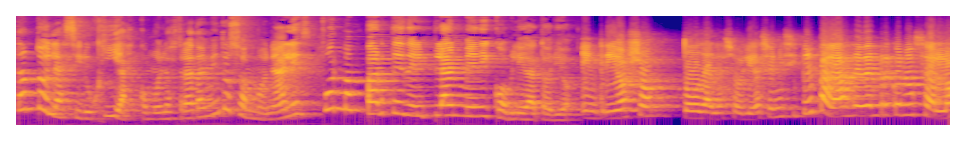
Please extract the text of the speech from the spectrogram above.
Tanto las cirugías como los tratamientos hormonales forman parte del plan médico obligatorio. En criollo, todas las obligaciones y prepagas deben reconocerlo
